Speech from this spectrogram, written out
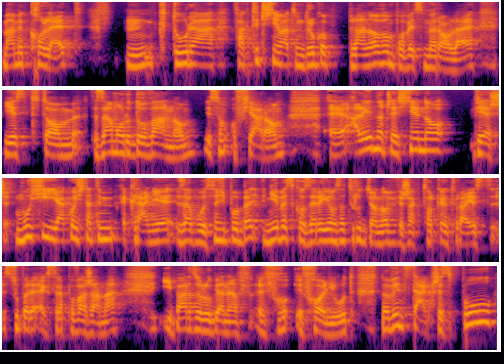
mamy Colette, która faktycznie ma tę drugoplanową, powiedzmy, rolę, jest tą zamordowaną, jest tą ofiarą, y, ale jednocześnie, no, wiesz, musi jakoś na tym ekranie zabłysnąć, bo be, nie bez kozery ją zatrudniono, wiesz, aktorkę, która jest super ekstra poważana i bardzo lubiana w, w, w, Hollywood. No więc tak, przez pół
